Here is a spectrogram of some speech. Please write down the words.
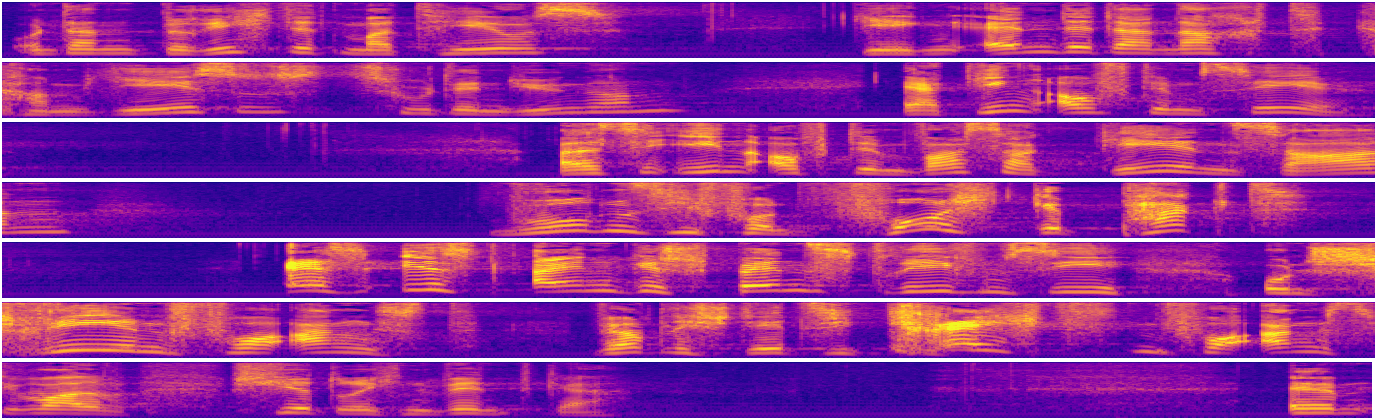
Und dann berichtet Matthäus, gegen Ende der Nacht kam Jesus zu den Jüngern. Er ging auf dem See. Als sie ihn auf dem Wasser gehen sahen, wurden sie von Furcht gepackt es ist ein Gespenst, riefen sie und schrien vor Angst. Wörtlich steht, sie krächzten vor Angst. Sie waren schier durch den Wind. Gell? Ähm,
